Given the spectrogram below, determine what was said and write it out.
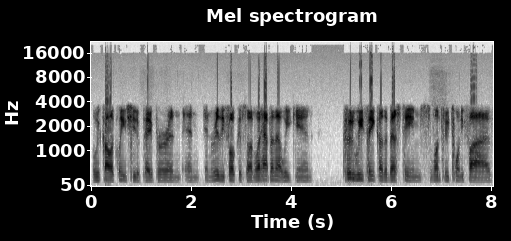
what we call a clean sheet of paper and and and really focus on what happened that weekend. Who do we think are the best teams, one through twenty-five?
